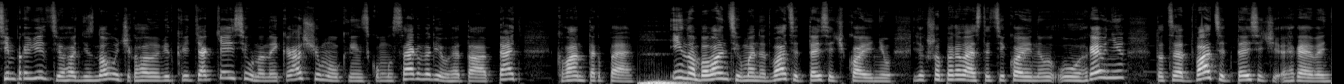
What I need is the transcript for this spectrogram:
Всім привіт! Сьогодні знову чергове відкриття кейсів на найкращому українському сервері в GTA 5 QuantRP. І на балансі в мене 20 тисяч коїнів. Якщо перевести ці коїни у гривні, то це 20 тисяч гривень.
